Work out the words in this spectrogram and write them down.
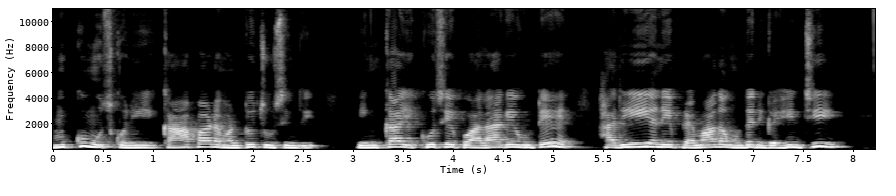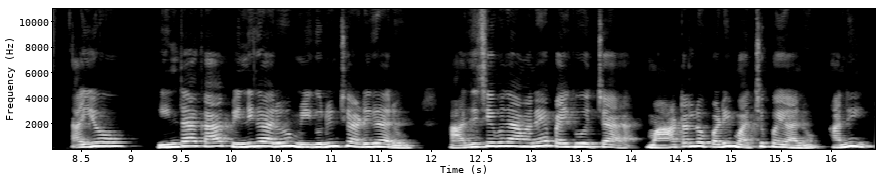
ముక్కు మూసుకొని కాపాడమంటూ చూసింది. ఇంకా ఎక్కువసేపు అలాగే ఉంటే హరి అనే ప్రమాదం ఉందని గ్రహించి అయ్యో ఇందాక పిన్నిగారు మీ గురించి అడిగారు. అది చెబుదామనే పైకి వచ్చా. మాటల్లో పడి మర్చిపోయాను అని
